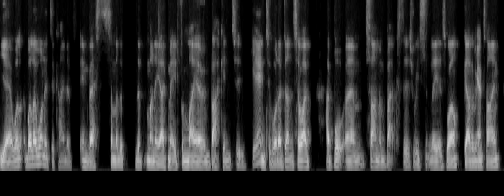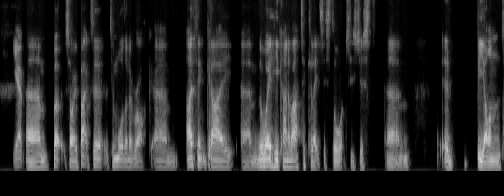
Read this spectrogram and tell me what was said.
yeah, well, well, I wanted to kind of invest some of the, the money I've made from my own back into yeah. into what I've done. So I've I bought um, Simon Baxter's recently as well, Gathering yep. Time. Yep. Um, but sorry, back to, to More Than a Rock. Um, I think Guy, um, the way he kind of articulates his thoughts is just um, beyond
